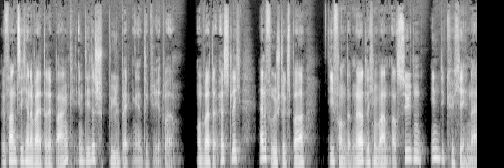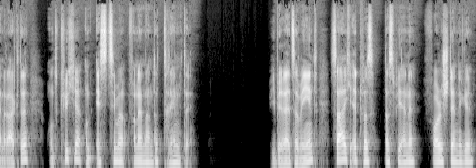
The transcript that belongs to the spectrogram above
befand sich eine weitere Bank, in die das Spülbecken integriert war, und weiter östlich eine Frühstücksbar, die von der nördlichen Wand nach Süden in die Küche hineinragte und Küche und Esszimmer voneinander trennte. Wie bereits erwähnt, sah ich etwas, das wie eine vollständige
